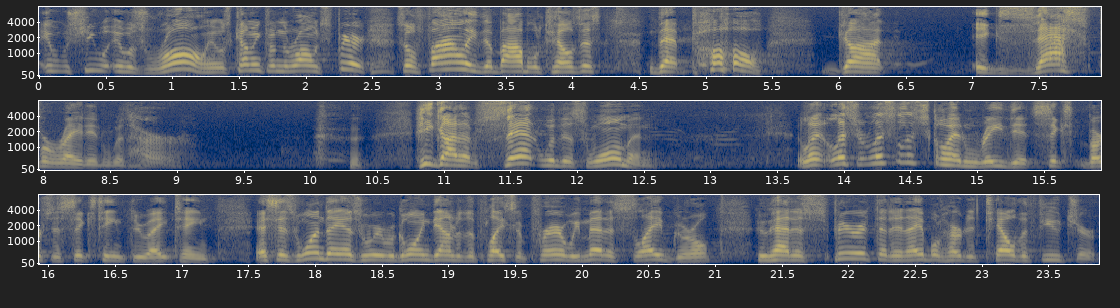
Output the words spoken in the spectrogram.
it was, she, it was wrong. It was coming from the wrong spirit. So finally, the Bible tells us that Paul got exasperated with her. he got upset with this woman. Let, us let's, let's, let's go ahead and read it, six, verses 16 through 18. It says, One day as we were going down to the place of prayer, we met a slave girl who had a spirit that enabled her to tell the future.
